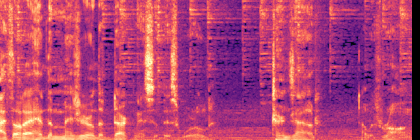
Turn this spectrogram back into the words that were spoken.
I thought I had the measure of the darkness of this world. Turns out, I was wrong.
